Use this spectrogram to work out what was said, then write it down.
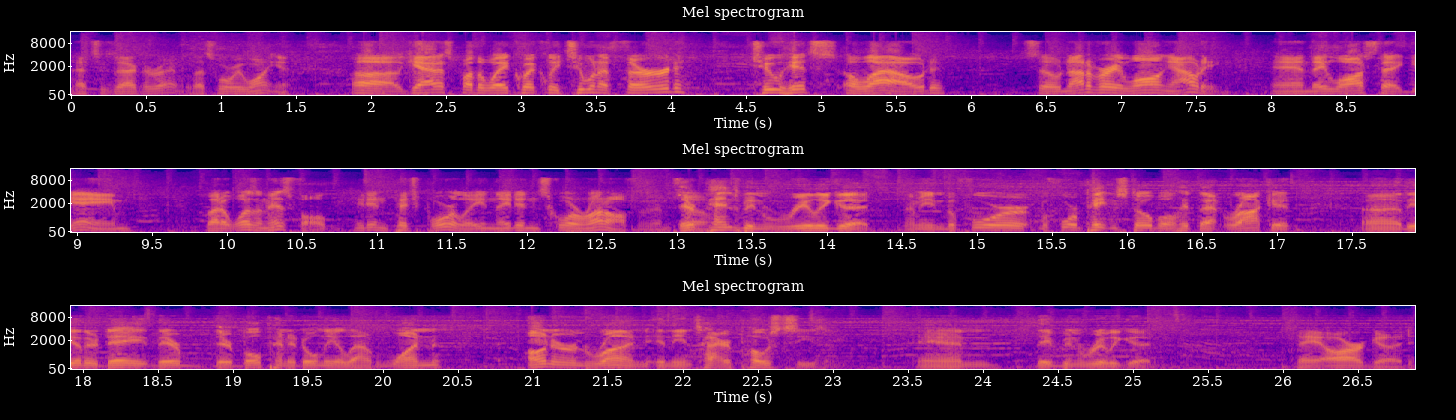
That's exactly right. Well, that's where we want you. Uh, Gaddis, by the way, quickly two and a third, two hits allowed, so not a very long outing and they lost that game. But it wasn't his fault. He didn't pitch poorly, and they didn't score a run off of him. Their so. pen's been really good. I mean, before before Peyton Stovall hit that rocket uh, the other day, their their bullpen had only allowed one unearned run in the entire postseason, and they've been really good. They are good.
